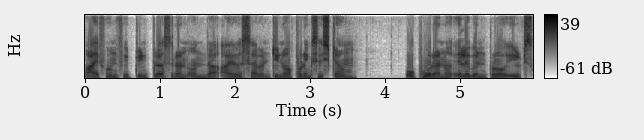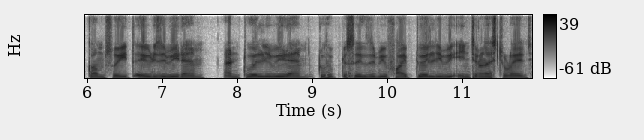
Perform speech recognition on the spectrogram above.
iPhone 15 Plus run on the iOS 17 operating system. Oppo Reno 11 Pro it comes with 8GB RAM and 12GB RAM, 256GB, 512GB internal storage,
